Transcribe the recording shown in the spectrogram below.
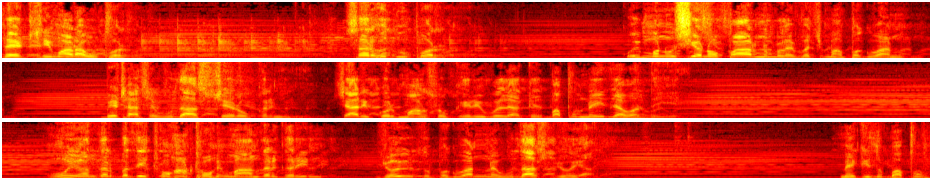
શેઠ સીમાડા ઉપર, સરહદ ઉપર કોઈ મનુષ્યનો પાર ન વચમાં ભગવાન બેઠા છે, ઉદાસ ચહેરો કરીને ચારી કોઈ માણસો ઘેરી બોલ્યા કે બાપુ નહીં જવા દઈએ. હું અંદર બધી ઠોહા ઠોહીમાં અંદર ઘરી જોયું તો ભગવાનને ઉદાસ જોયા. મેં કીધું, બાપુ,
